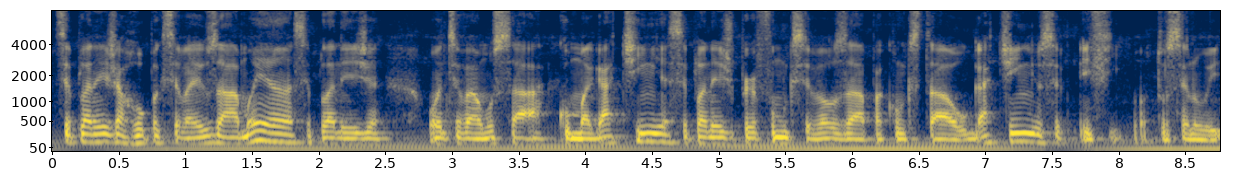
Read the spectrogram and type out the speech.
Você planeja a roupa que você vai usar amanhã, você planeja onde você vai almoçar com uma gatinha, você planeja o perfume que você vai usar pra conquistar o gatinho, você- enfim, eu tô sendo,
